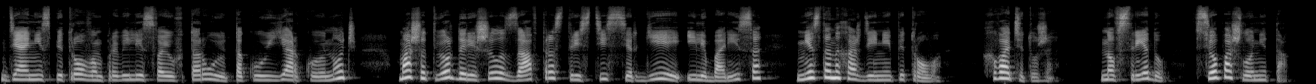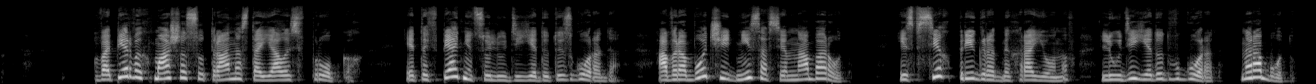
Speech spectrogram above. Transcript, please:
где они с Петровым провели свою вторую такую яркую ночь, Маша твердо решила завтра стрясти с Сергея или Бориса местонахождение Петрова. Хватит уже. Но в среду все пошло не так. Во-первых, Маша с утра настоялась в пробках. Это в пятницу люди едут из города, а в рабочие дни совсем наоборот. Из всех пригородных районов люди едут в город, на работу.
